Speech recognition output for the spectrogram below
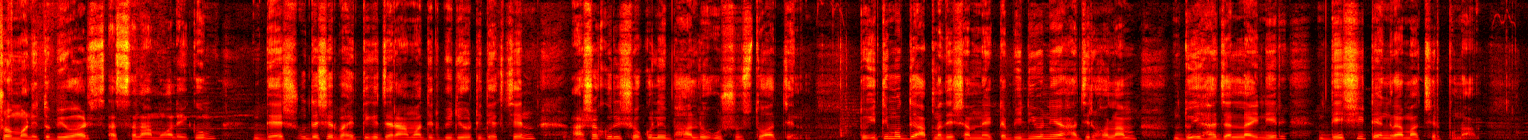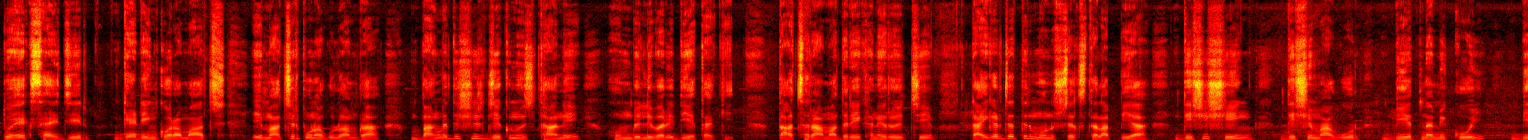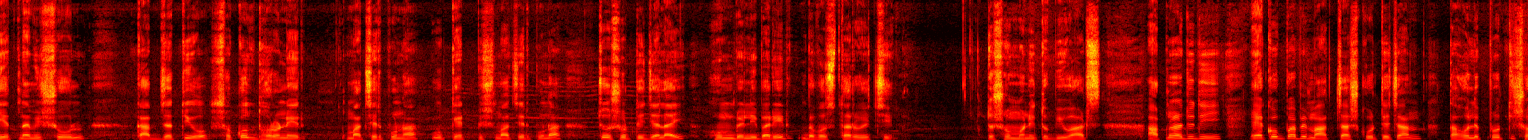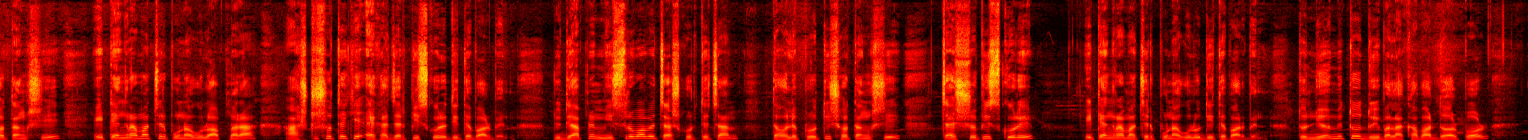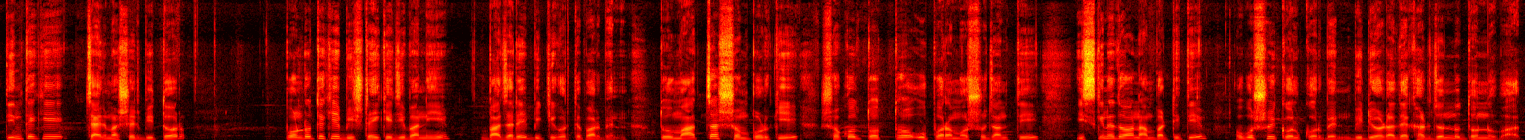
সম্মানিত ভিউয়ার্স আসসালামু আলাইকুম। দেশ ও দেশের বাহির থেকে যারা আমাদের ভিডিওটি দেখছেন, আশা করি সকলে ভালো ও সুস্থ আছেন। তো ইতিমধ্যে আপনাদের সামনে একটা ভিডিও নিয়ে হাজির হলাম দুই হাজার লাইনের দেশি ট্যাংরা মাছের পোনা। তো এক সাইজের গ্যাডিং করা মাছ। এই মাছের পোনাগুলো আমরা বাংলাদেশের যে কোনো স্থানে হোম ডেলিভারি দিয়ে থাকি। তাছাড়া আমাদের এখানে রয়েছে টাইগার জাতের মনুষ্যাক্স তেলাপিয়া, দেশি শিং, দেশি মাগুর, ভিয়েতনামি কই, ভিয়েতনামি শোল কাপজাতীয় সকল ধরনের মাছের পোনা ও ক্যাটফিশ মাছের পোনা চৌষট্টি জেলায় হোম ডেলিভারির ব্যবস্থা রয়েছে। তো সম্মানিত ভিউয়ার্স আপনারা যদি এককভাবে মাছ চাষ করতে চান, তাহলে প্রতি শতাংশে এই ট্যাংরা মাছের পোনাগুলো আপনারা আটশোশো থেকে এক হাজার পিস করে দিতে পারবেন। যদি আপনি মিশ্রভাবে চাষ করতে চান, তাহলে প্রতি শতাংশে চারশো পিস করে এই ট্যাংরা মাছের পোনাগুলো দিতে পারবেন। তো নিয়মিত দুই বেলা খাবার দেওয়ার পর তিন থেকে চার মাসের ভিতর পনেরো থেকে বিশটাই কেজি বানিয়ে বাজারে বিক্রি করতে পারবেন। তো মাছ চাষ সম্পর্কে সকল তথ্য ও পরামর্শ জানতে স্ক্রিনে দেওয়া নাম্বারটিতে অবশ্যই কল করবেন। ভিডিওটা দেখার জন্য ধন্যবাদ।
